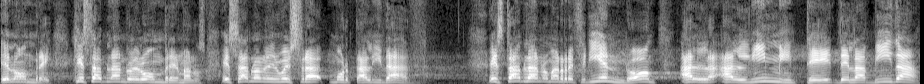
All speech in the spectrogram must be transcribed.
El hombre. ¿Qué está hablando el hombre, hermanos? Está hablando de nuestra mortalidad. Está hablando más refiriendo al límite de la vida.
